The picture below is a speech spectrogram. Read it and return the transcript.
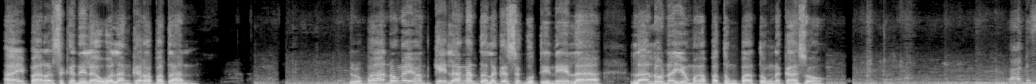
ay para sa kanila walang karapatan. Pero paano ngayon? Kailangan talaga sagutin nila, lalo na yung mga patong-patong na kaso. That is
